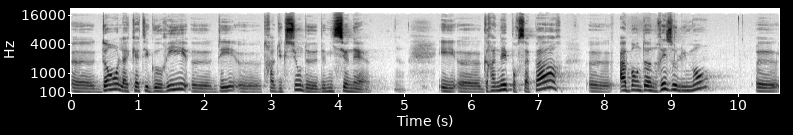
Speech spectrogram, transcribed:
dans la catégorie des traductions de missionnaires. Et Granet, pour sa part, abandonne résolument euh,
